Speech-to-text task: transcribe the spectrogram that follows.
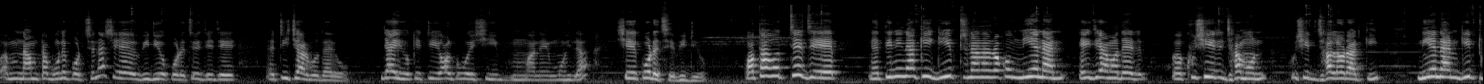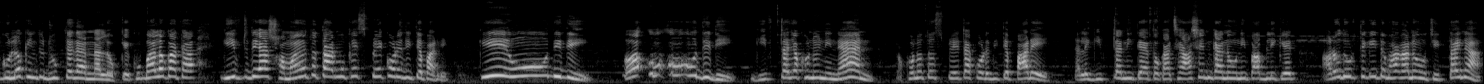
নামটা মনে পড়ছে না, সে ভিডিও করেছে যে যে টিচার বোধহয় ও। যাই হোক, একটি অল্প বয়সী মানে মহিলা, সে করেছে ভিডিও কথা হচ্ছে যে, তিনি নাকি গিফট নানা রকম নিয়ে নেন, এই যে আমাদের খুশির ঝামন, খুশির ঝালর আর কি, নিয়ে নেন গিফটগুলো কিন্তু ঢুকতে দেন না লোককে। খুব ভালো কথা গিফট দেওয়ার সময়ও তো তার মুখে স্প্রে করে দিতে পারে। কি? উ, দিদি? ও, উ উ দিদি গিফটটা যখন উনি নেন, তখনও তো স্প্রেটা করে দিতে পারে। তাহলে গিফটটা নিতে এত কাছে আসেন কেন উনি পাবলিকের আরও দূর থেকেই তো ভাগানো উচিত, তাই না?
